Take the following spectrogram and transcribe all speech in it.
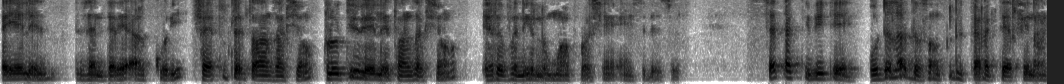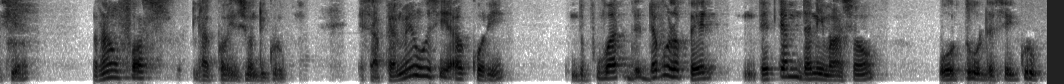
payer les intérêts à Cori, faire toutes les transactions, clôturer les transactions et revenir le mois prochain, ainsi de suite. Cette activité, au-delà de son caractère financier, renforce la cohésion du groupe. Et ça permet aussi à Cori de pouvoir développer des thèmes d'animation autour de ces groupes,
